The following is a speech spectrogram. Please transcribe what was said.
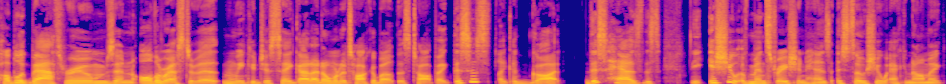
public bathrooms and all the rest of it, and we could just say, God, I don't want to talk about this topic. This is like a God. This has this the issue of menstruation has a socioeconomic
